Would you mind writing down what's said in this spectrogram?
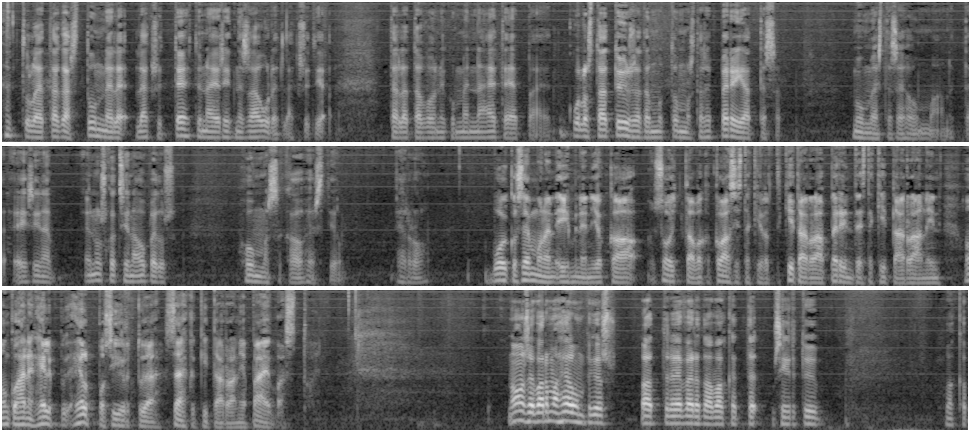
tulee takaisin tunneille läksyt tehtynä ja sitten ne saa uudet läksyt ja tällä tavoin niin mennään eteenpäin. Kuulostaa tyysältä, mutta tuommoista se periaatteessa mun mielestä se homma on. Että ei siinä, en usko, että siinä opetushommassa kauheasti on eroa. Voiko semmoinen ihminen, joka soittaa vaikka klassista kitaraa, perinteistä kitaraa, niin onko hänen helppo, helppo siirtyä sähkökitaraan ja päinvastoin? No on se varmaan helpompi, jos ajattelee vertaa vaikka, että siirtyy vaikka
